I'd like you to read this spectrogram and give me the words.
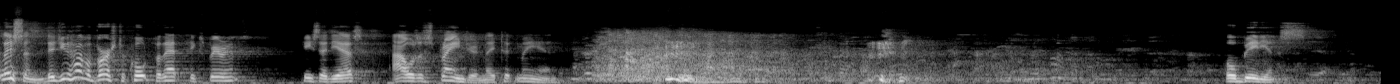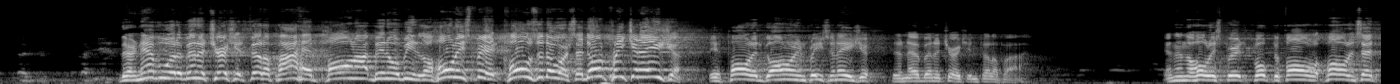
Listen, did you have a verse to quote for that experience? He said, Yes, I was a stranger and they took me in. Obedience. There never would have been a church at Philippi had Paul not been obedient. The Holy Spirit closed the door, said, Don't preach in Asia. If Paul had gone on and preached in Asia, there'd never been a church in Philippi. And then the Holy Spirit spoke to Paul and said,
